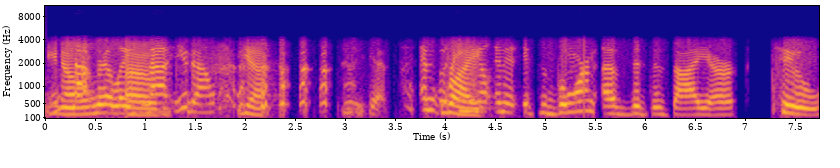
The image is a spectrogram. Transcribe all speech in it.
You know, not really. um, not you don't. yeah. yes, and but, Right. You know, and it, it's born of the desire to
